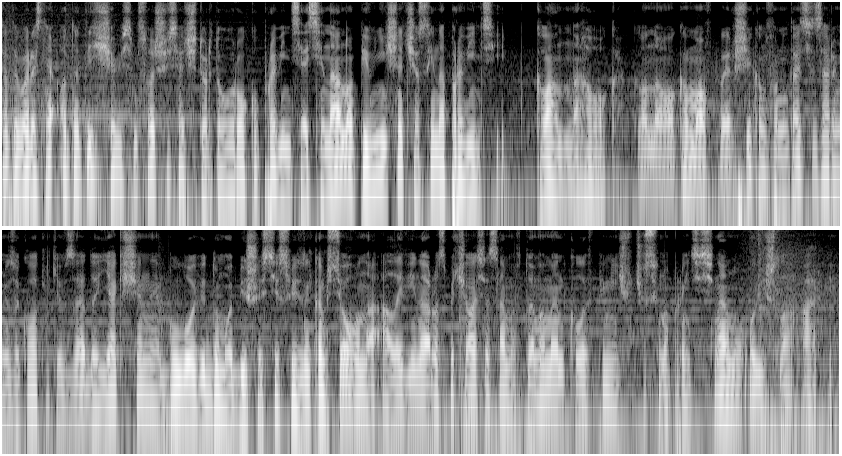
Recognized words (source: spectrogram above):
10 вересня 1864 року. Провінція Сінано, північна частина провінції. Клан Нагаока. Клан Нагаока мав перші конфронтації з армією заколотників Зедо, як ще не було відомо більшості союзникам Сьогуна, але війна розпочалася саме в той момент, коли в північну частину провінції Сінано увійшла армія.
